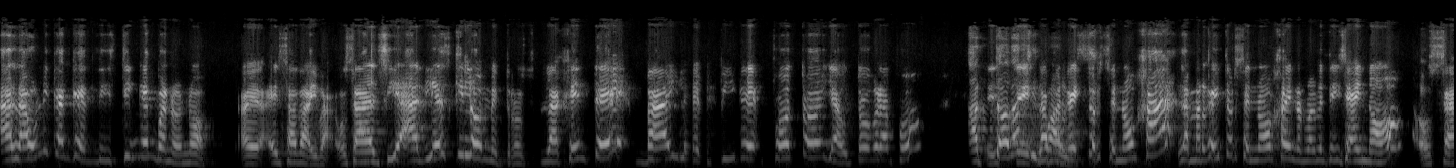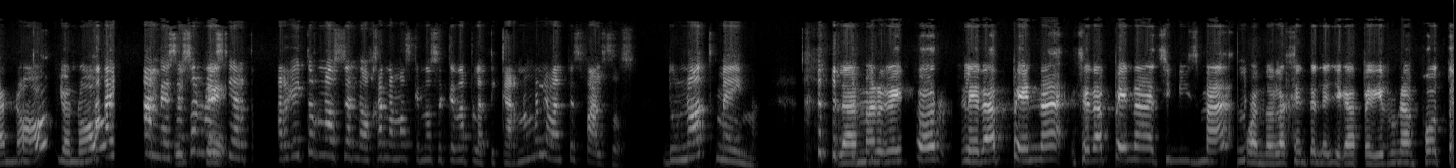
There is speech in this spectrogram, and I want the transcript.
a la única que distinguen, bueno, no, eh, es Adaiva. O sea, si a 10 kilómetros la gente va y le pide foto y autógrafo A todas Este, la iguales. Margator se enoja, la Margator se enoja y normalmente dice, ay, no, o sea, no, yo no. Mames, eso no es Este- cierto. Margator no se enoja, nada más que no se queda a platicar. No me levantes falsos. Do not mame. La Margator le da pena, se da pena a sí misma cuando la gente le llega a pedir una foto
